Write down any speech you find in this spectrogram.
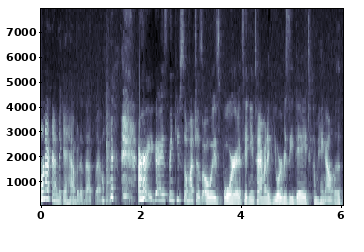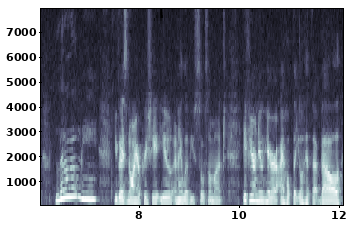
We're not going to make a habit of that though. All right, you guys, thank you so much as always for taking time out of your busy day to come hang out with little old me. You guys know I appreciate you and I love you so, so much. If you're new here, I hope that you'll hit that bell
